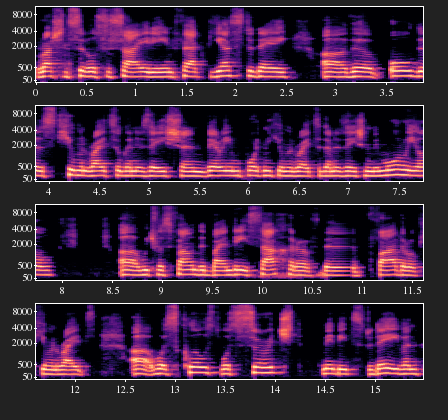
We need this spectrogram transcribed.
Russian civil society. In fact, yesterday, uh, the oldest human rights organization, very important human rights organization, Memorial, uh, which was founded by Andrei Sakharov, the father of human rights, uh, was closed, was searched, maybe it's today even,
